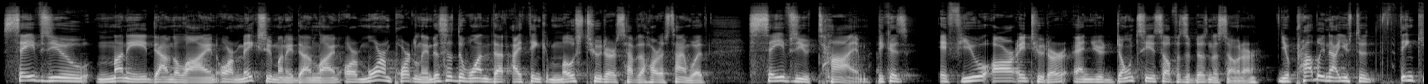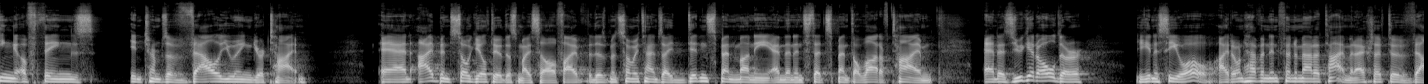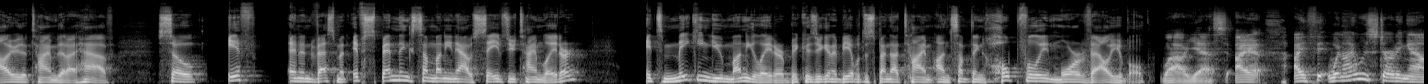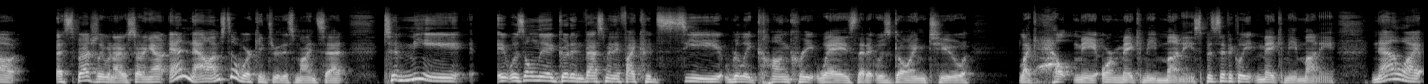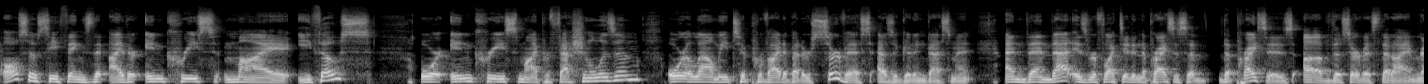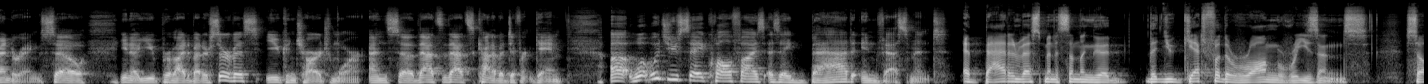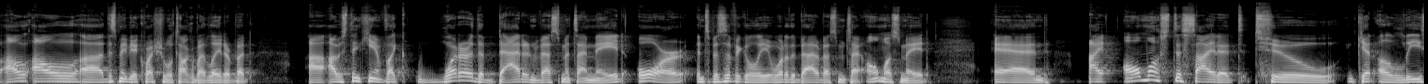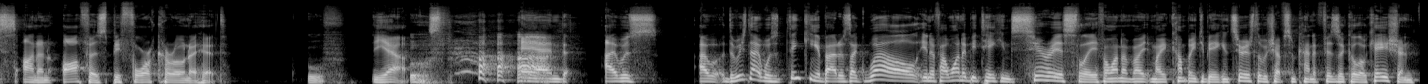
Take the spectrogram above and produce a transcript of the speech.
saves you money down the line or makes you money down the line. Or more importantly, and this is the one that I think most tutors have the hardest time with, saves you time. Because if you are a tutor and you don't see yourself as a business owner, you're probably not used to thinking of things in terms of valuing your time. And I've been so guilty of this myself. I've, there's been so many times I didn't spend money and then instead spent a lot of time. And as you get older, you're going to see, oh, I don't have an infinite amount of time and I actually have to value the time that I have. So if an investment, if spending some money now saves you time later, it's making you money later because you're going to be able to spend that time on something hopefully more valuable. Wow, yes. I I think when I was starting out, especially when I was starting out and now I'm still working through this mindset, to me it was only a good investment if I could see really concrete ways that it was going to like help me or make me money, specifically make me money. Now I also see things that either increase my ethos or increase my professionalism or allow me to provide a better service as a good investment. And then that is reflected in the prices of the prices of the service that I am rendering. So you know you provide a better service you can charge more. And so that's that's kind of a different game. Uh, what would you say qualifies as a bad investment? A bad investment is something that that you get for the wrong reasons. So I'll I'll uh, this may be a question we'll talk about later but uh, I was thinking of like, what are the bad investments I made, or and specifically, what are the bad investments I almost made? And I almost decided to get a lease on an office before Corona hit. Oof. Yeah. Oof. and I was I, the reason I was thinking about it is like, well, you know, if I want to be taken seriously, if I want my, my company to be taken seriously, we should have some kind of physical location.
